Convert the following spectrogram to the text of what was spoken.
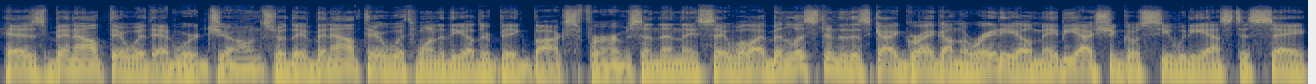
has been out there with Edward Jones or they've been out there with one of the other big box firms, and then they say, Well, I've been listening to this guy, Greg, on the radio. Maybe I should go see what he has to say.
